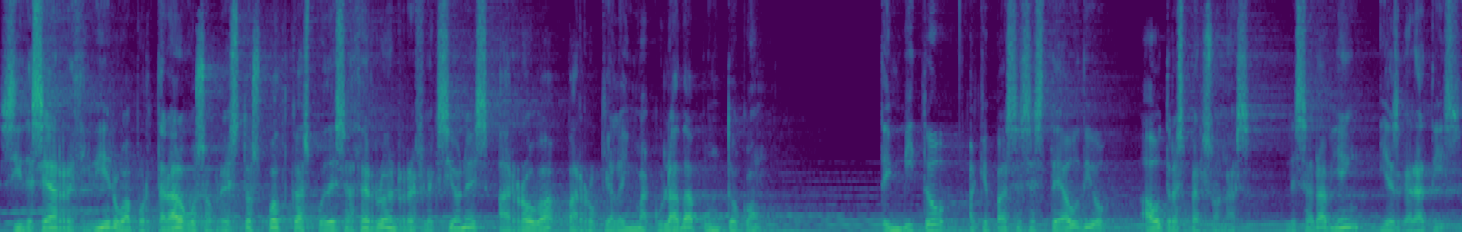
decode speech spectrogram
Si deseas recibir o aportar algo sobre estos podcasts, puedes hacerlo en reflexiones Te invito a que pases este audio a otras personas. Les hará bien y es gratis.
